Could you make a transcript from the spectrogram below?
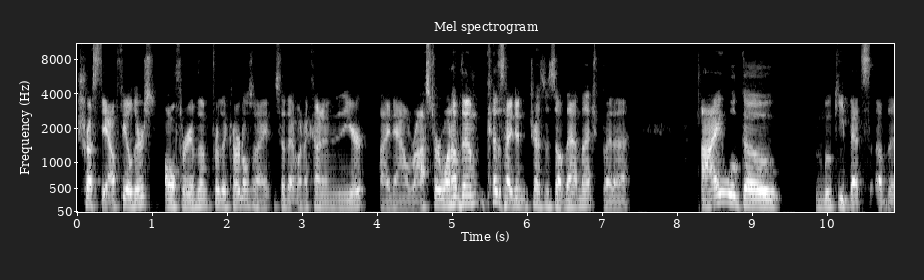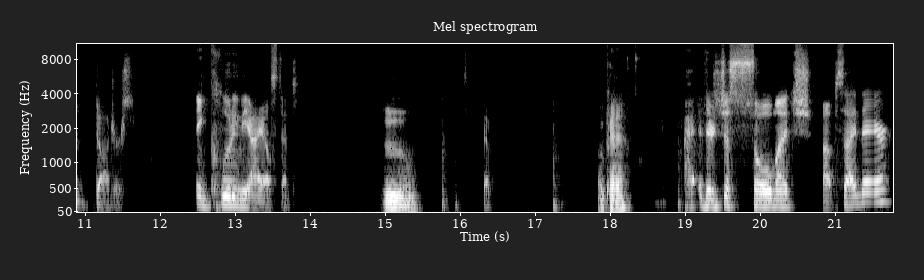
trust the outfielders, all three of them for the Cardinals. And I said that when I come into the year, I now roster one of them because I didn't trust myself that much. But uh, I will go Mookie Betts of the Dodgers, including the IL stint. Ooh. Yep. Okay. I, there's just so much upside there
